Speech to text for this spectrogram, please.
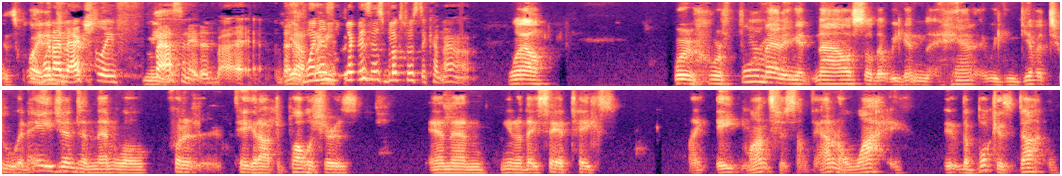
it's quite what I'm actually fascinated by. Yeah, when I is mean- when is this book supposed to come out? Well, we're we're formatting it now so that we can hand, we can give it to an agent, and then we'll put it take it out to publishers, and then you know they say it takes like eight months or something. I don't know why. It- the book is done.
